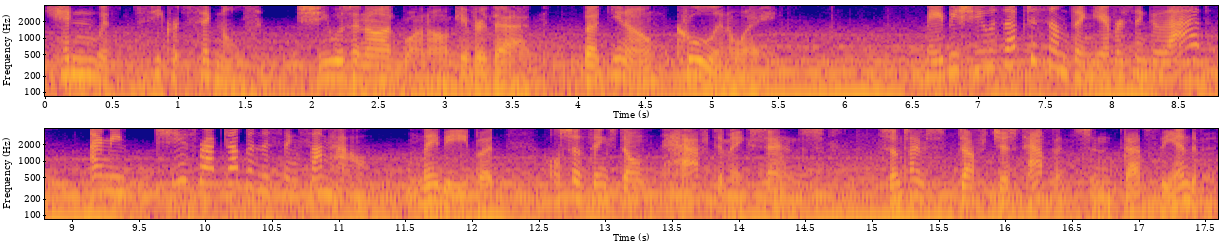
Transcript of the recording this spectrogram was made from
hidden with secret signals. She was an odd one, I'll give her that. But, you know, cool in a way. Maybe she was up to something. You ever think of that? I mean, she's wrapped up in this thing somehow. Maybe, but also things don't have to make sense. Sometimes stuff just happens, and that's the end of it.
